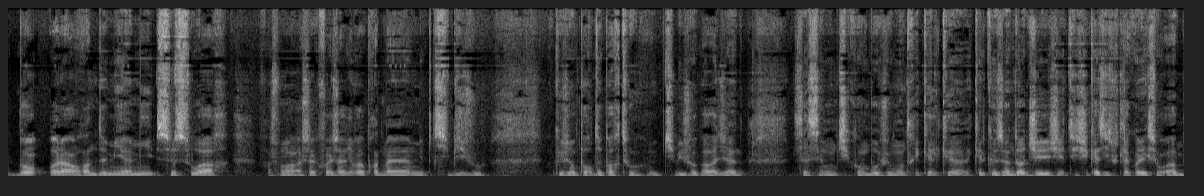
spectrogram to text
Bon, voilà, on rentre de Miami ce soir. Franchement, à chaque fois, j'arrive à prendre mes petits bijoux que j'emporte de partout. Mes petits bijoux à Parajan. Ça, c'est mon petit combo. Je vais vous montrer quelques, quelques-uns d'autres. J'ai, j'ai, quasi toute la collection homme.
